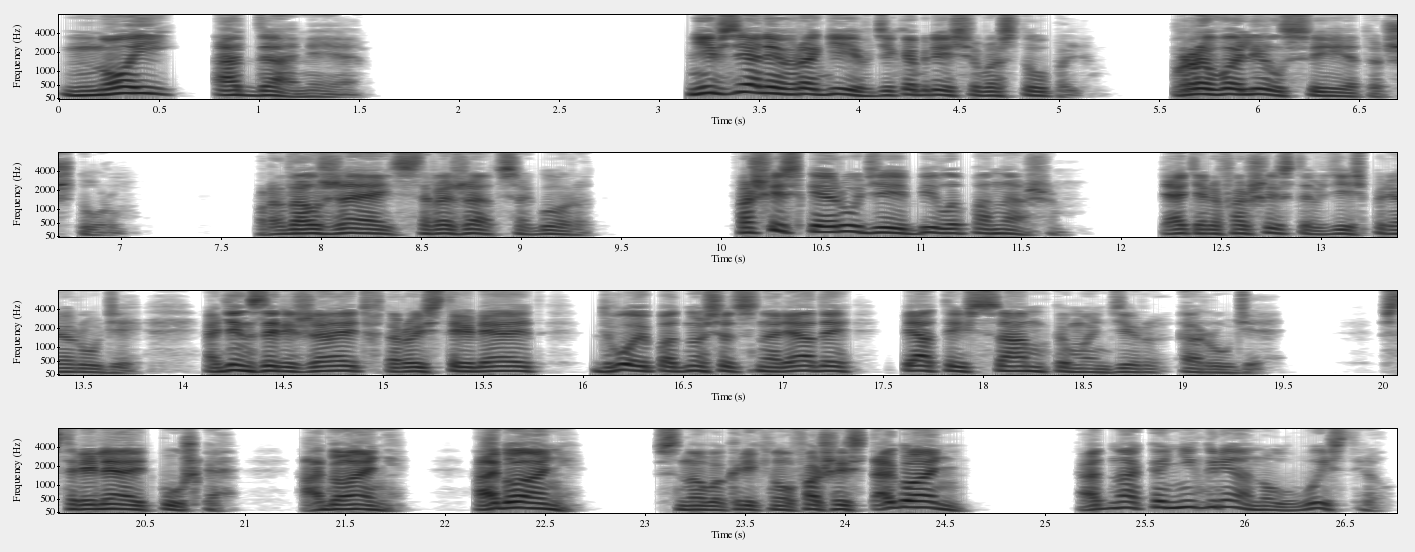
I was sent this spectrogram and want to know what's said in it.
Ной Адамия. Не взяли враги в декабре Севастополь. Провалился и этот штурм. Продолжает сражаться город. Фашистское орудие било по нашим. Пятеро фашистов здесь при орудии. Один заряжает, второй стреляет, двое подносят снаряды, пятый сам командир орудия. Стреляет пушка. «Огонь! Огонь!» — снова крикнул фашист. «Огонь!» Однако не грянул выстрел.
